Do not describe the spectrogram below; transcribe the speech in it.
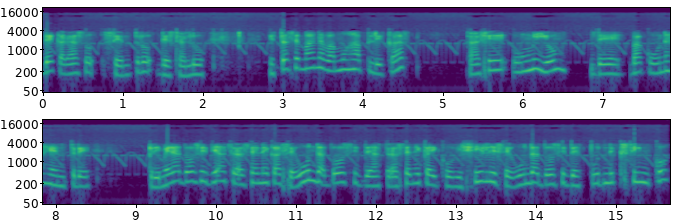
de Carazo Centro de Salud. Esta semana vamos a aplicar casi un millón de vacunas entre primera dosis de AstraZeneca, segunda dosis de AstraZeneca y Covishield y segunda dosis de Sputnik 5.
